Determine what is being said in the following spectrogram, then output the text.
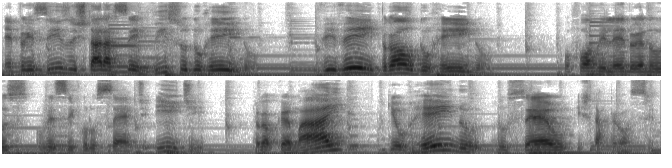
É preciso estar a serviço do reino, viver em prol do reino, conforme lembra-nos o versículo 7. Ide, proclamai que o reino do céu está próximo.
